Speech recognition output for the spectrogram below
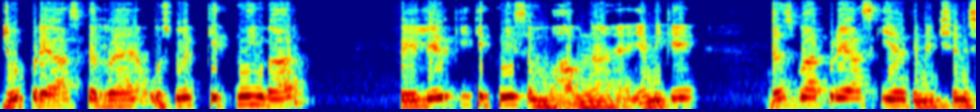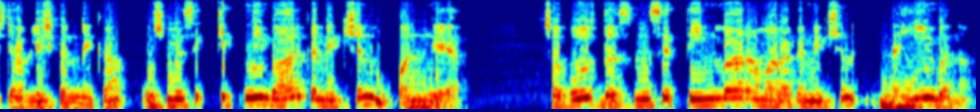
जो प्रयास कर रहा है, उसमें कितनी बार फेलियर की कितनी संभावना है? यानी कि दस बार प्रयास किया कनेक्शन स्टैब्लिश करने का, उसमें से कितनी बार कनेक्शन बन गया? सपोज़ दस में से तीन बार हमारा कनेक्शन नहीं बना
